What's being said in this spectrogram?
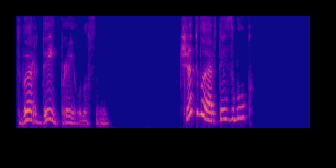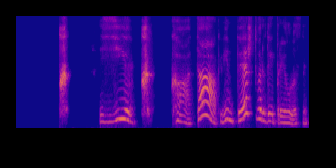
твердий приголосний. Четвертий звук. К. Зірка. Так, він теж твердий приголосний.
